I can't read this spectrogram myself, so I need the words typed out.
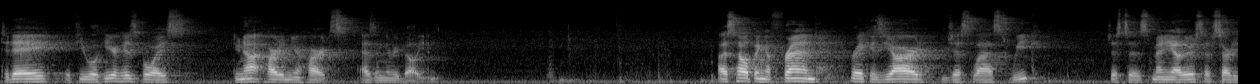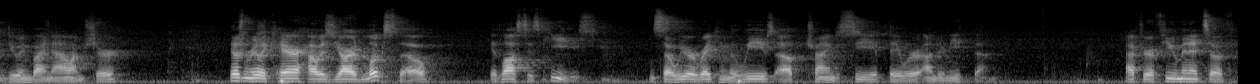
Today, if you will hear his voice, do not harden your hearts as in the rebellion. I was helping a friend rake his yard just last week, just as many others have started doing by now, I'm sure. He doesn't really care how his yard looks, though. He had lost his keys, and so we were raking the leaves up, trying to see if they were underneath them. After a few minutes of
